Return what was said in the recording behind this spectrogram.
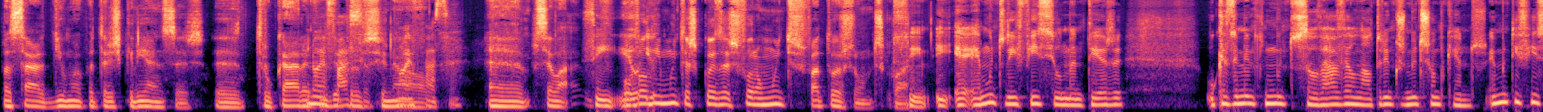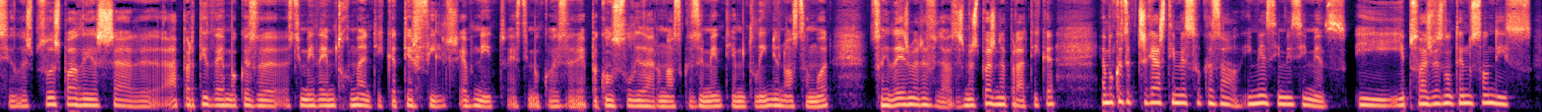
passar de uma para três crianças, uh, trocar a não é vida é fácil, profissional. Não é fácil. Uh, sei lá, Sim, houve eu, ali eu, muitas coisas, foram muitos fatores juntos, claro. Sim, é, é muito difícil manter o casamento muito saudável na altura em que os miúdos são pequenos. É muito difícil. As pessoas podem achar, à partida é uma coisa, assim, uma ideia muito romântica, ter filhos é bonito, é assim uma coisa, é para consolidar o nosso casamento e é muito lindo e o nosso amor. São ideias maravilhosas. Mas depois, na prática, é uma coisa que desgasta imenso o casal. Imenso, imenso, imenso. E, e a pessoa às vezes não tem noção disso.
